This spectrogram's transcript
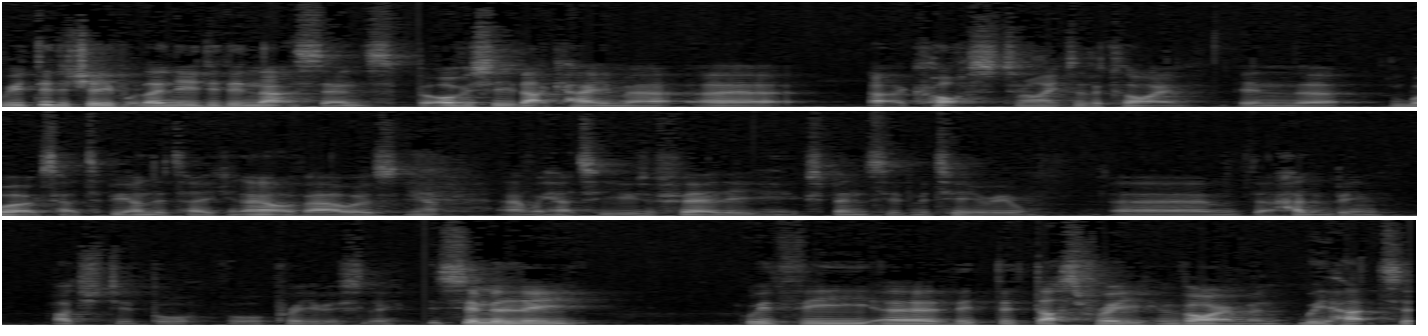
we did achieve what they needed in that sense, but obviously that came at, uh, at a cost right. to the client in that works had to be undertaken out of hours, yeah. And we had to use a fairly expensive material um, that hadn't been budgeted for, for previously. Similarly, with the, uh, the, the dust-free environment, we had to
